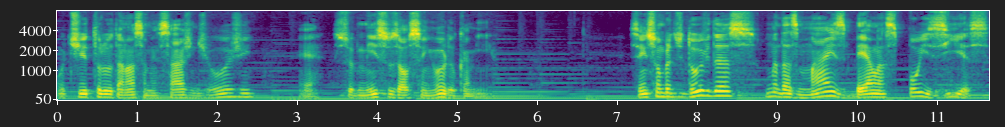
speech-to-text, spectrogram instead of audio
O título da nossa mensagem de hoje é Submissos ao Senhor do Caminho. Sem sombra de dúvidas, uma das mais belas poesias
